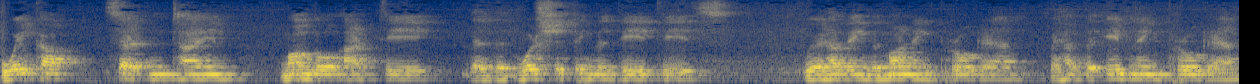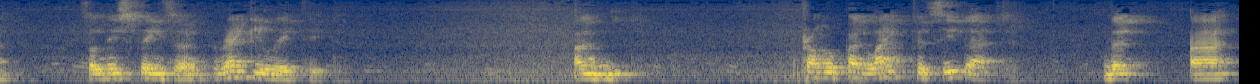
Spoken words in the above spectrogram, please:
Wake up certain time, Mangal Arati, the, the worshipping the deities. We're having the morning program, we have the evening program. So these things are regulated. And Prabhupada liked to see that, that uh,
